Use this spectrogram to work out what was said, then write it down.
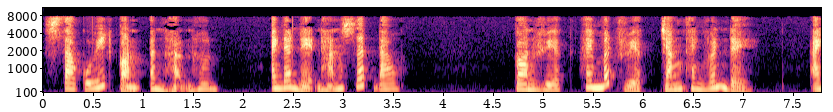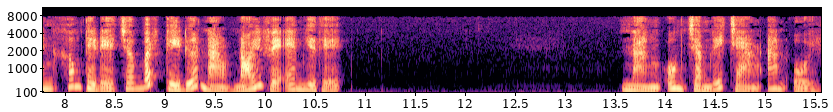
sao cô ít còn ân hận hơn? Anh đã nện hắn rất đau. Còn việc hay mất việc chẳng thành vấn đề. Anh không thể để cho bất kỳ đứa nào nói về em như thế. Nàng ôm chầm lấy chàng an ủi,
